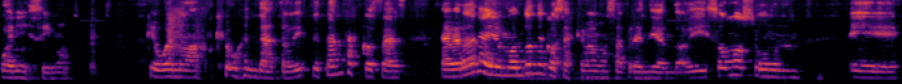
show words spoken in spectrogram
buenísimo. Qué bueno, qué buen dato, ¿viste? Tantas cosas. La verdad hay un montón de cosas que vamos aprendiendo y somos un, eh,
